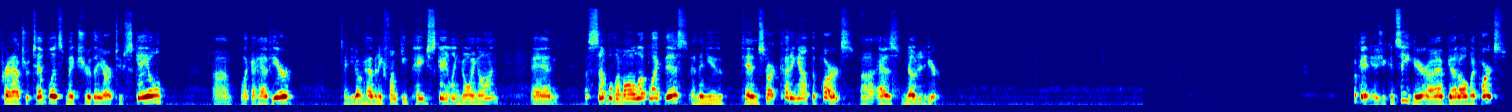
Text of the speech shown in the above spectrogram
Print out your templates, make sure they are to scale, um, like I have here, and you don't have any funky page scaling going on, and assemble them all up like this, and then you can start cutting out the parts uh, as noted here. Okay, as you can see here, I've got all my parts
